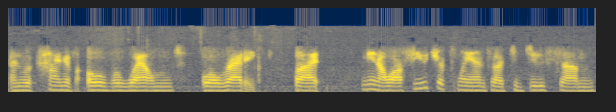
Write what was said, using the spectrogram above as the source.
And we're kind of overwhelmed already. But, you know, our future plans are to do some,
